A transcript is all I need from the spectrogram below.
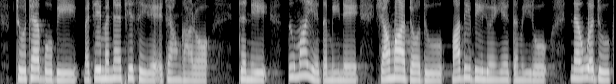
။ထိုထက်ပိုပြီးမကျေမနပ်ဖြစ်စေတဲ့အကြောင်းကတော့ဒီနေ့သူမရဲ့သမီးနဲ့ရောင်းမတော်သူမတီတီလွင်ရဲ့သမီးတို့နှစ်ဦးအတူက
